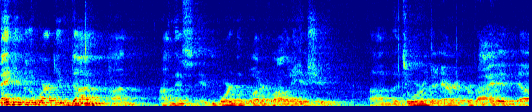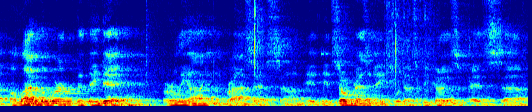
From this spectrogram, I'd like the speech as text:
Thank you for the work you've done on, on this important water quality issue. Um, The tour that Eric provided, uh, a lot of the work that they did early on in the process, it, it so resonates with us because as, uh,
